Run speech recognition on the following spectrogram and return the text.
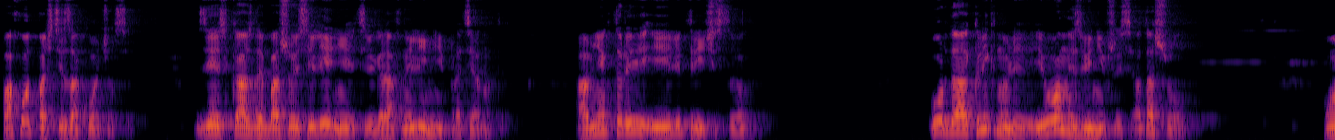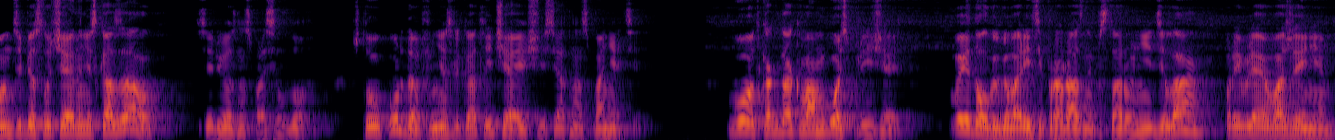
Поход почти закончился. Здесь в каждое большое селение телеграфные линии протянуты, а в некоторые и электричество. Курда окликнули, и он, извинившись, отошел. «Он тебе случайно не сказал?» — серьезно спросил Дов что у курдов несколько отличающиеся от нас понятия. Вот, когда к вам гость приезжает, вы долго говорите про разные посторонние дела, проявляя уважение,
